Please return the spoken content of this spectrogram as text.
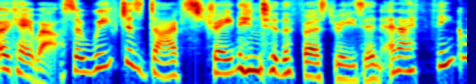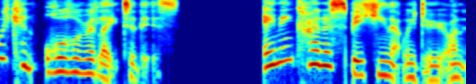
Okay, wow. So we've just dived straight into the first reason, and I think we can all relate to this. Any kind of speaking that we do on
